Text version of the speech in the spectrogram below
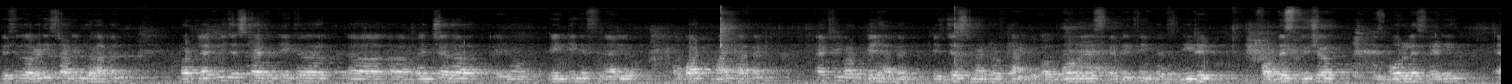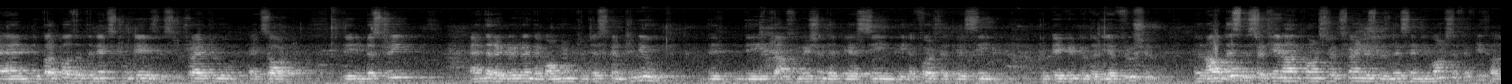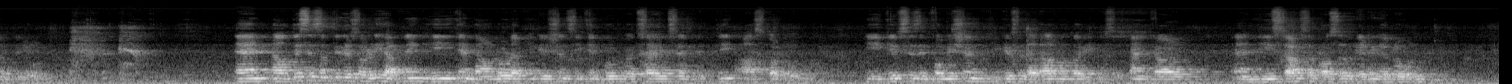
this is already starting to happen. But let me just try to take a, a, a venture, a, you know, painting a scenario of what might happen. Actually, what will happen is just a matter of time because more or less everything that is needed for this future is more or less ready. And the purpose of the next two days is to try to exhort the industry and the regulator and the government to just continue the, the transformation that we are seeing, the efforts that we are seeing to take it to the real fruition. And now this Mr. K. Wants to expand his business and he wants a 50,000 kilo. And now this is something that's already happening. He can download applications, he can go to websites and quickly ask for loan. He gives his information, he gives his Aadhaar number, he gives his PAN card, and he starts the process of getting a loan.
